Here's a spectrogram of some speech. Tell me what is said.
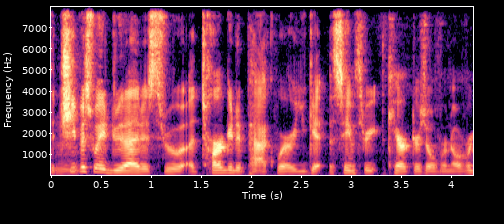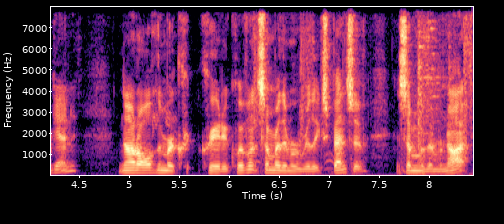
The hmm. cheapest way to do that is through a targeted pack where you get the same three characters over and over again. Not all of them are cr- created equivalent. Some of them are really expensive, and some of them are not.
